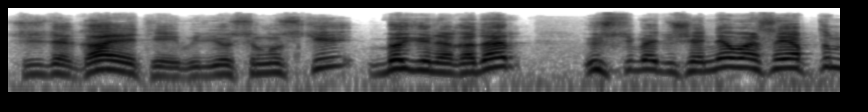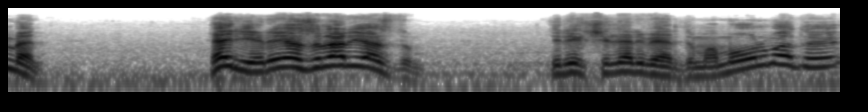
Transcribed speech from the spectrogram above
Siz de gayet iyi biliyorsunuz ki bugüne kadar üstüme düşen ne varsa yaptım ben. Her yere yazılar yazdım. Dilekçeler verdim ama olmadı.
